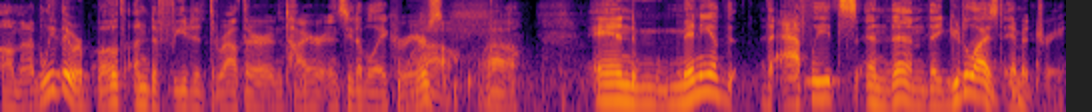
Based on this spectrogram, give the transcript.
um, and I believe they were both undefeated throughout their entire NCAA careers. Wow! Wow! And many of the, the athletes and them they utilized imagery.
